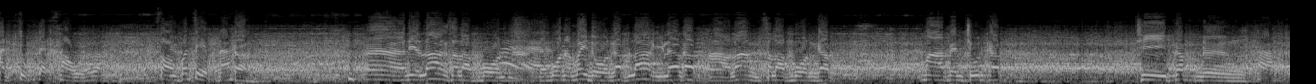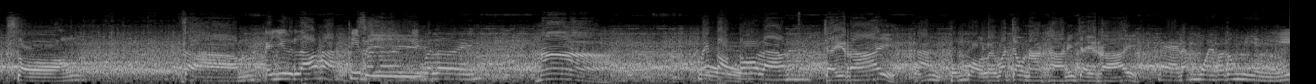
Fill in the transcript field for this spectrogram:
อัดจุกแต่เข่าแล้วล่ะสองก็เจ็บนะ ครับอ่าเนี่ยล่างสลับบนแหม่อะแต่บนอะไม่โดนครับล่างอีกแล้วครับอ่าล่างสลับบนครับ มาเป็นชุดครับทีบครับหนึ่งค่ะ สองสามแกยืนแล้วค่ะ ทีมมาเลยสี่ทีมมาเลย ห้า ไม่ตอบโต้แล้วนะใจร้ายผมค่ะผมบอกเลยว่าเจ้านาคานี่ใจร้าย แหมนักมวยเขาต้องมีอย่างนี้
